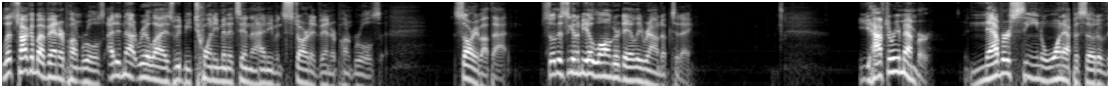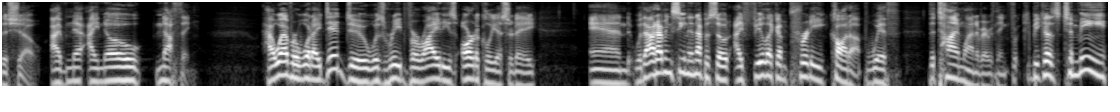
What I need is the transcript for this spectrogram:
let's talk about Vanderpump Rules. I did not realize we'd be 20 minutes in and I hadn't even started Vanderpump Rules. Sorry about that. So, this is going to be a longer daily roundup today. You have to remember, never seen one episode of this show. I've ne- I know nothing. However, what I did do was read Variety's article yesterday and without having seen an episode, I feel like I'm pretty caught up with the timeline of everything. For, because to me,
